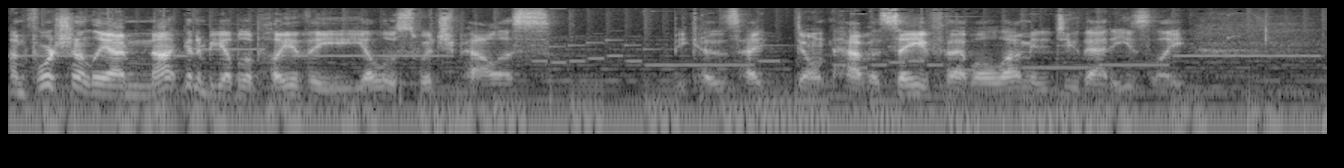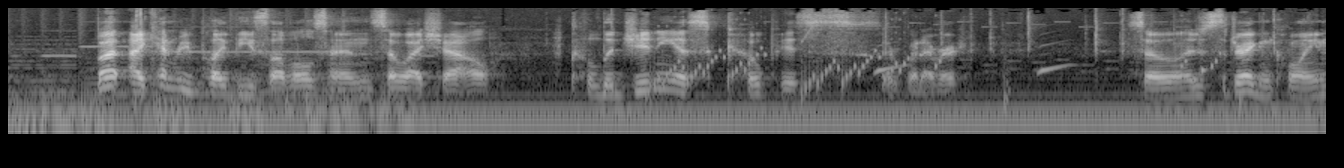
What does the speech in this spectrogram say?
unfortunately, I'm not going to be able to play the Yellow Switch Palace because I don't have a save that will allow me to do that easily. But I can replay these levels, and so I shall. Caliginius Copus, or whatever. So there's the dragon coin.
